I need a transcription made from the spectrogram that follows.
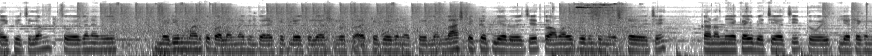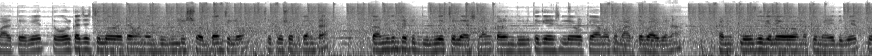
লাইফে ছিলাম তো এখানে আমি মেডিম মারতে পারলাম না, কিন্তু আরেকটা প্লেয়ার চলে আসলো, তো আরেকটা প্লেয়ারকে নক করে দিলাম। লাস্ট একটা প্লেয়ার রয়েছে, তো আমার উপরে কিন্তু ম্যাচটা রয়েছে, কারণ আমি একাই বেঁচে আছি, তো এই প্লেয়ারটাকে মারতে হবে। তো ওর কাছে ছিল, এটা মানে দুগুলির শটগান ছিল, ছোটো শটগানটা তো আমি কিন্তু একটু দূরে চলে আসলাম, কারণ দূর থেকে আসলে ওকে আমাকে মারতে পারবে না। কারণ ক্লোজে গেলে ও আমাকে মেরে দিবে। তো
